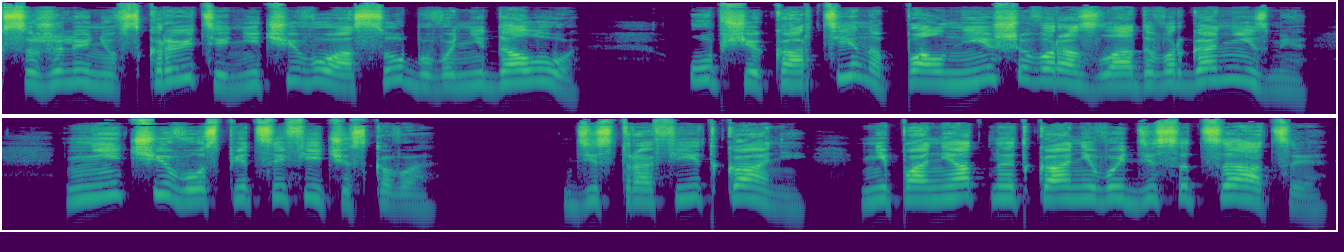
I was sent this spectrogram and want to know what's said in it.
К сожалению, вскрытие ничего особого не дало. Общая картина полнейшего разлада в организме. Ничего специфического. Дистрофия тканей, непонятная тканевая диссоциация,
